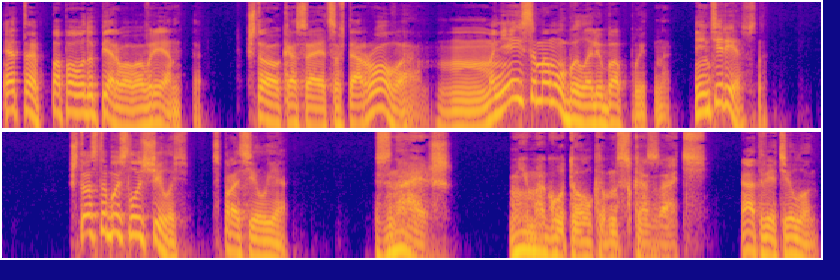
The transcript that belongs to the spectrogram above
Это по поводу первого варианта. Что касается второго, мне и самому было любопытно. Интересно. «Что с тобой случилось?» — спросил я. «Знаешь, не могу толком сказать», — ответил он.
